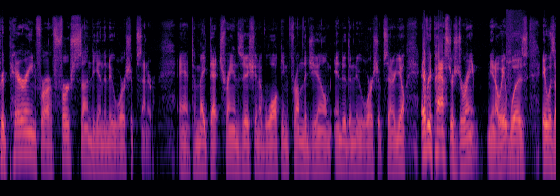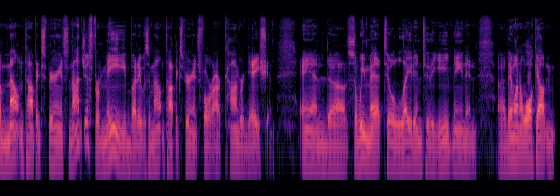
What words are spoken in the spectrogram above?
preparing for our first Sunday in the new worship center and to make that transition of walking from the gym into the new worship center. You know, every pastor's dream. You know, it was it was a mountaintop experience, not just for me, but it was a mountaintop experience for our congregation. And uh, so we met till late into the evening, and uh, then when I walk out and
